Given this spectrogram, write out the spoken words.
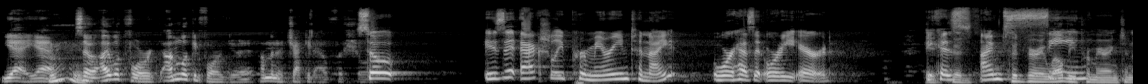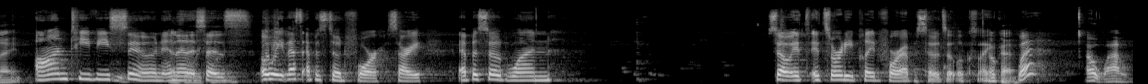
Yeah, yeah. So I look forward. I'm looking forward to it. I'm gonna check it out for sure. so is it actually premiering tonight, or has it already aired? Because could, I'm could very well be premiering tonight. on TV soon, and then we're it says, "Oh wait, that's episode four. Sorry, episode one." So it's it's already played four episodes. It looks like. Okay. What? oh wow.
